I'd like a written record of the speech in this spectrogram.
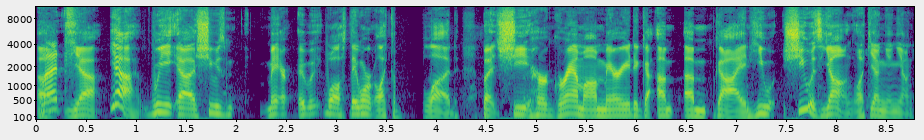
Uh, What? yeah, yeah. We uh, she was mar- well, they weren't like a blood, but she her grandma married a guy, um, um, guy, and he she was young, like young, young, young.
